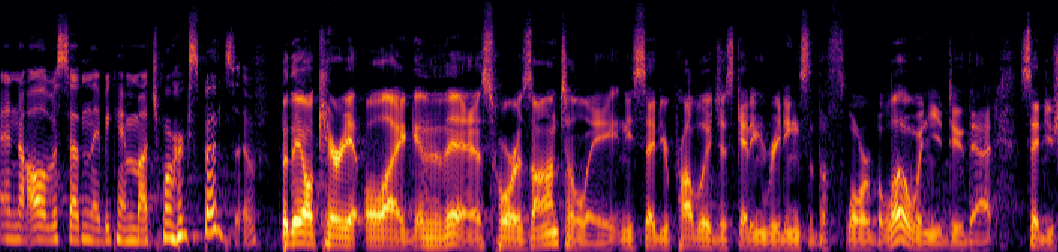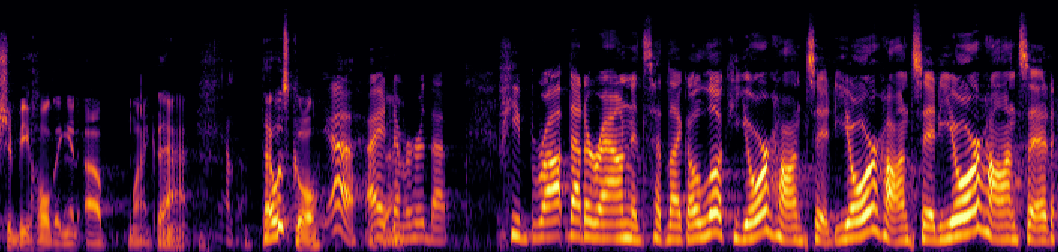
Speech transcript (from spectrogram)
and all of a sudden they became much more expensive. But they all carry it like this horizontally. And he said, You're probably just getting readings of the floor below when you do that. Said you should be holding it up like that. That was cool. Yeah, I had never heard that. He brought that around and said, like, oh, look, you're haunted, you're haunted, you're haunted.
